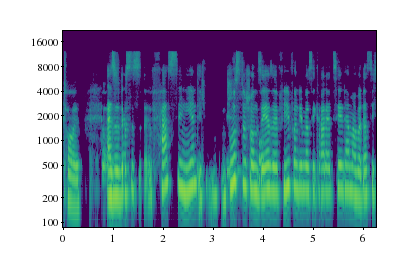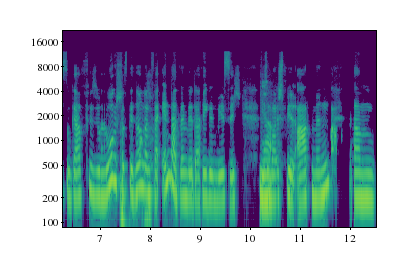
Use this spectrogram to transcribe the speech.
Toll. Also das ist äh, faszinierend. Ich wusste schon sehr, sehr viel von dem, was Sie gerade erzählt haben, aber dass sich sogar physiologisch das Gehirn dann verändert, wenn wir da regelmäßig ja. zum Beispiel atmen, ähm,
